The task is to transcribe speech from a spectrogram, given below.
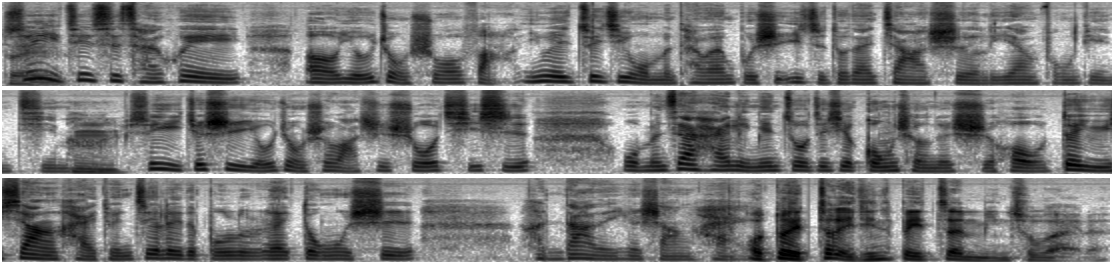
所以这次才会呃有一种说法，因为最近我们台湾不是一直都在架设离岸风电机嘛，所以就是有一种说法是说，其实我们在海里面做这些工程的时候，对于像海豚这类的哺乳类动物是很大的一个伤害。哦，对，这个已经是被证明出来了。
